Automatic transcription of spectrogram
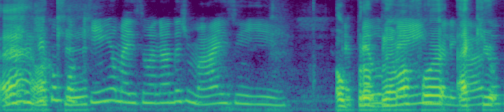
prejudica ok. um pouquinho, mas não é nada demais e. O é problema bem, foi tá é que?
